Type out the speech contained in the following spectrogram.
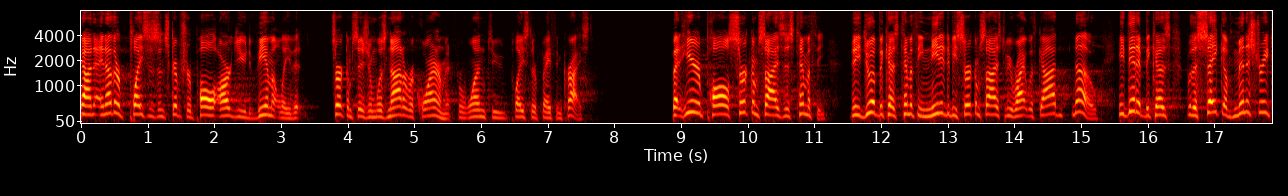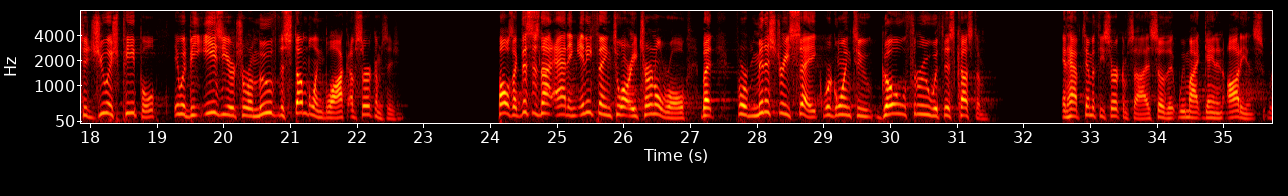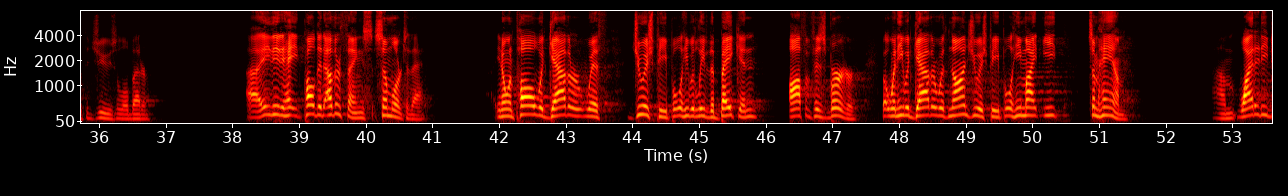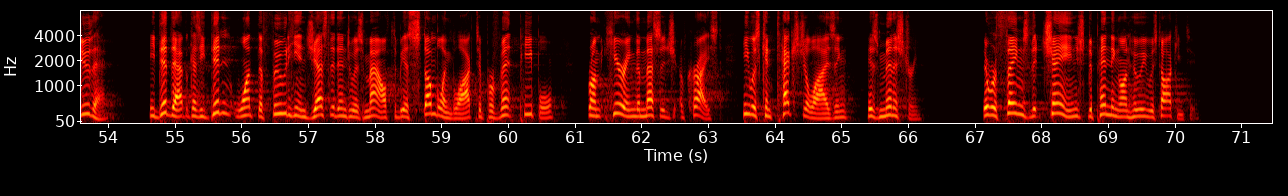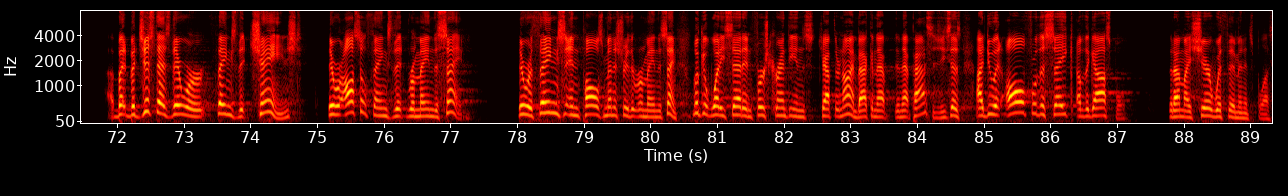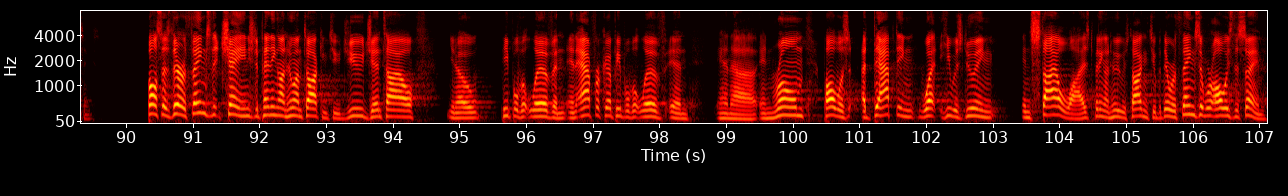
Now, in, other places in Scripture, Paul argued vehemently that circumcision was not a requirement for one to place their faith in Christ. But here, Paul circumcises Timothy. Did he do it because Timothy needed to be circumcised to be right with God? No. He did it because, for the sake of ministry to Jewish people, it would be easier to remove the stumbling block of circumcision. Paul's like, this is not adding anything to our eternal role, but for ministry's sake, we're going to go through with this custom and have Timothy circumcised so that we might gain an audience with the Jews a little better. Uh, he did, hey, Paul did other things similar to that. You know, when Paul would gather with Jewish people, he would leave the bacon off of his burger. But when he would gather with non Jewish people, he might eat some ham. Um, why did he do that? He did that because he didn't want the food he ingested into his mouth to be a stumbling block to prevent people from hearing the message of Christ. He was contextualizing his ministry. There were things that changed depending on who he was talking to. Uh, but, but just as there were things that changed, there were also things that remained the same. There were things in Paul's ministry that remained the same. Look at what he said in 1 Corinthians chapter 9, back in that, in that passage. He says, I do it all for the sake of the gospel, that I might share with them in its blessings. Paul says there are things that change depending on who I'm talking to Jew, Gentile, you know, people that live in, in Africa, people that live in, in, uh, in Rome. Paul was adapting what he was doing in style wise, depending on who he was talking to, but there were things that were always the same.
